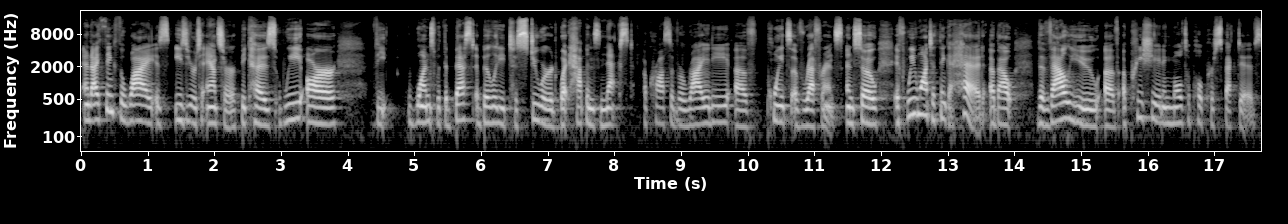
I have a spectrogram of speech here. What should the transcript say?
And I think the why is easier to answer because we are ones with the best ability to steward what happens next across a variety of points of reference. And so, if we want to think ahead about the value of appreciating multiple perspectives,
